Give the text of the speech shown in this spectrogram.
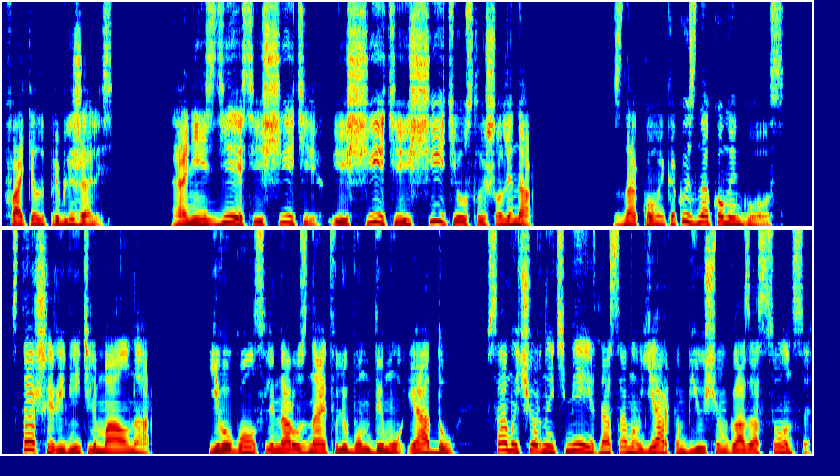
Факелы приближались. «Они здесь! Ищите их! Ищите! Ищите!» — услышал Ленар. Знакомый, какой знакомый голос. Старший ревнитель Малнар. Его голос Ленар узнает в любом дыму и аду, в самой черной тьме и на самом ярком, бьющем в глаза солнце,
